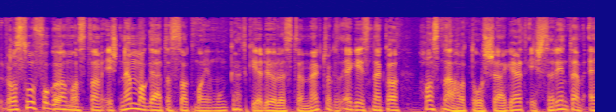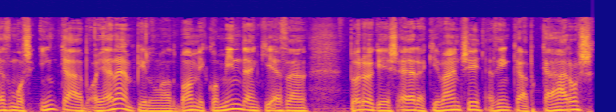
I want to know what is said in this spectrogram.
rosszul fogalmaztam, és nem magát a szakmai munkát kérdőjeleztem meg, csak az egésznek a használhatóságát, és szerintem ez most inkább a jelen pillanatban, mikor mindenki ezen pörög és erre kíváncsi, ez inkább káros,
